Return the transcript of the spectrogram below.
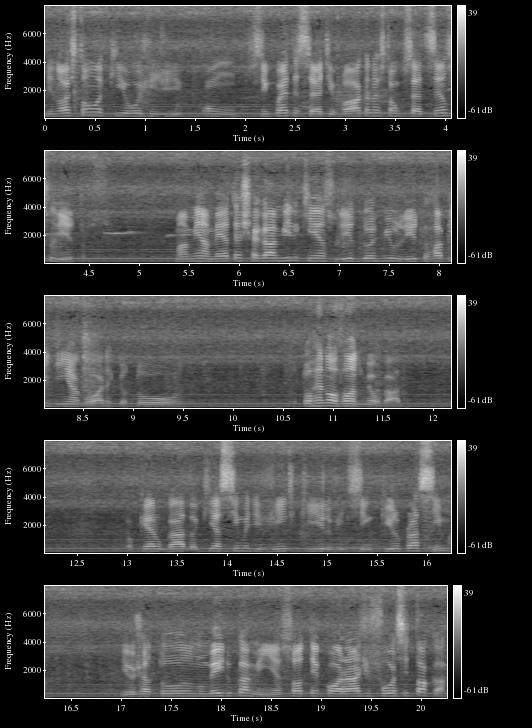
E nós estamos aqui hoje com 57 vacas, nós estamos com 700 litros. Mas minha meta é chegar a 1.500 litros, 2.000 litros rapidinho agora, que eu tô, estou renovando meu gado. Eu quero gado aqui acima de 20 quilos, 25 quilos para cima. E eu já estou no meio do caminho, é só ter coragem, força e tocar.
